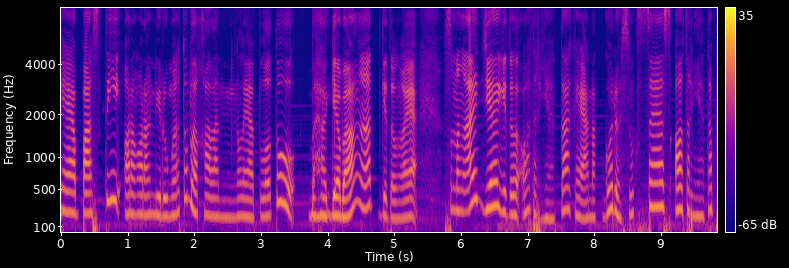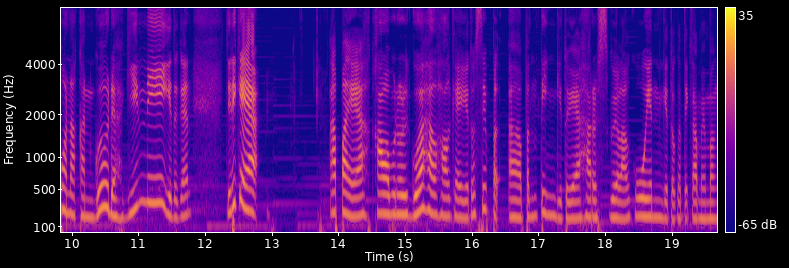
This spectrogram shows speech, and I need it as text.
kayak pasti orang-orang di rumah tuh bakalan ngeliat lo tuh bahagia banget gitu kayak seneng aja gitu. Oh ternyata kayak anak gue udah sukses. Oh ternyata ponakan gue udah gini gitu kan. Jadi kayak apa ya kalau menurut gue hal-hal kayak gitu sih uh, penting gitu ya harus gue lakuin gitu ketika memang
